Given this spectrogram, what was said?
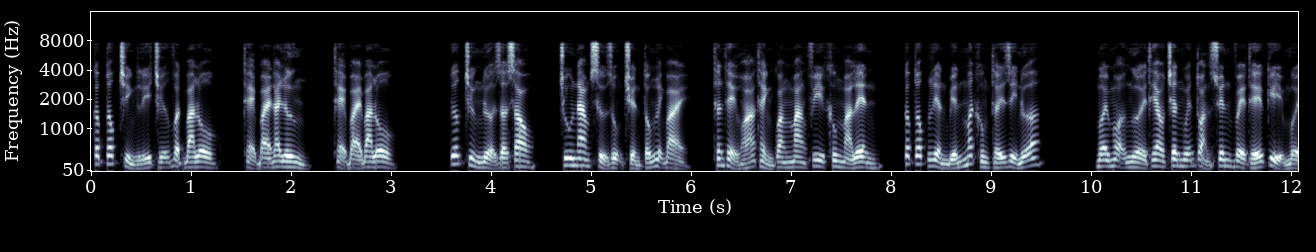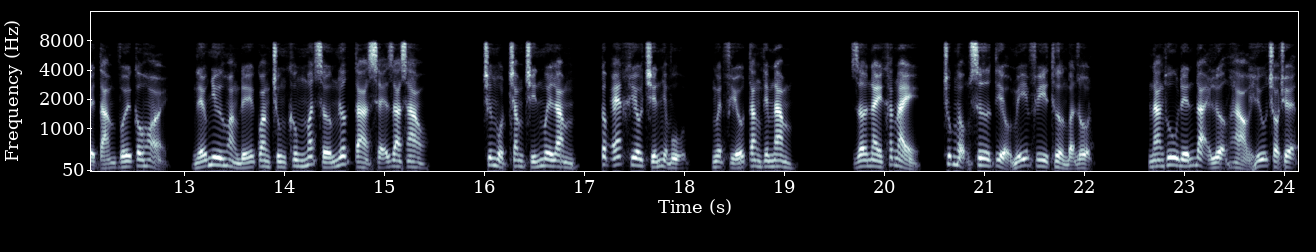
cấp tốc chỉnh lý chữ vật ba lô thẻ bài đai lưng thẻ bài ba lô. Ước chừng nửa giờ sau chu nam sử dụng truyền tống lệnh bài thân thể hóa thành quang mang phi không mà lên cấp tốc liền biến mất không thấy gì nữa. Mời mọi người theo chân nguyễn Toản xuyên về thế kỷ 18 với câu hỏi nếu như hoàng đế quang trung không mất sớm nước ta sẽ ra sao? Chương 195, cấp s khiêu chiến nhiệm vụ nguyện phiếu tăng thêm năm giờ này khắc này, trúc ngộng sư tiểu mỹ phi thường bận rộn. Nàng thu đến đại lượng hảo hữu trò chuyện,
